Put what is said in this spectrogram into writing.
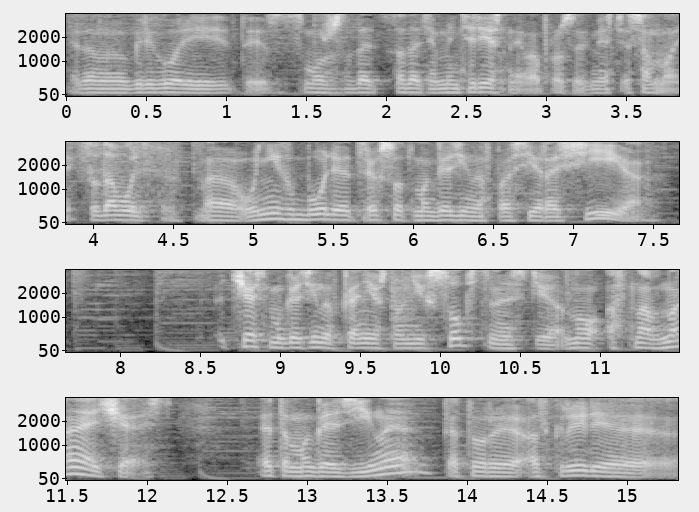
Я думаю, Григорий, ты сможешь задать, задать им интересные вопросы вместе со мной. С удовольствием. Э, у них более 300 магазинов по всей России. Часть магазинов, конечно, у них собственности, но основная часть – это магазины, которые открыли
